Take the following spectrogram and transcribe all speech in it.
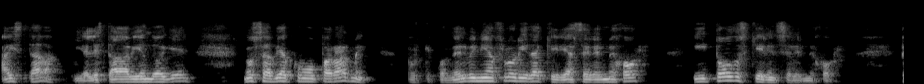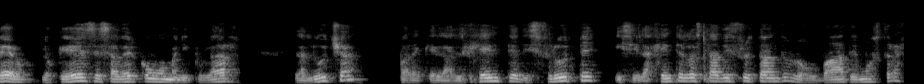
ahí estaba, y él estaba viendo a alguien, no sabía cómo pararme, porque cuando él venía a Florida quería ser el mejor, y todos quieren ser el mejor, pero lo que es es saber cómo manipular la lucha para que la gente disfrute, y si la gente lo está disfrutando, lo va a demostrar,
